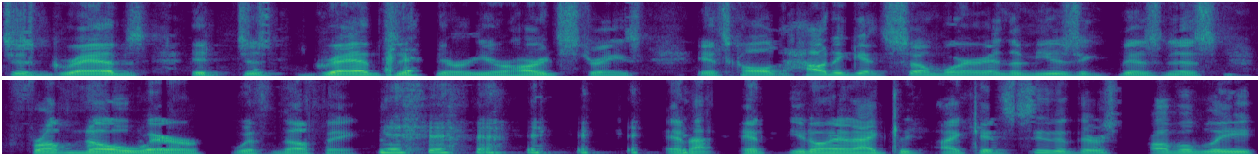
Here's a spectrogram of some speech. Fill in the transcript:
just grabs it just grabs your your heartstrings. It's called How to Get Somewhere in the Music Business from Nowhere with Nothing. and I and you know, and I could I can see that there's probably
